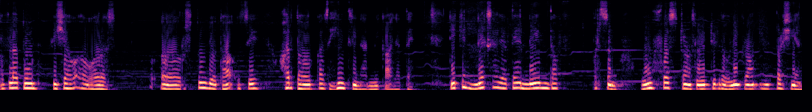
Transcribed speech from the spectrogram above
अफलातून, फिशा और रुस्तु जो था, उसे हर दौर का जहीन तरीन आदमी कहा जाता है। ठीक है नेक्स्ट आ जाते हैं name the person who first translated the holy Quran in Persian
